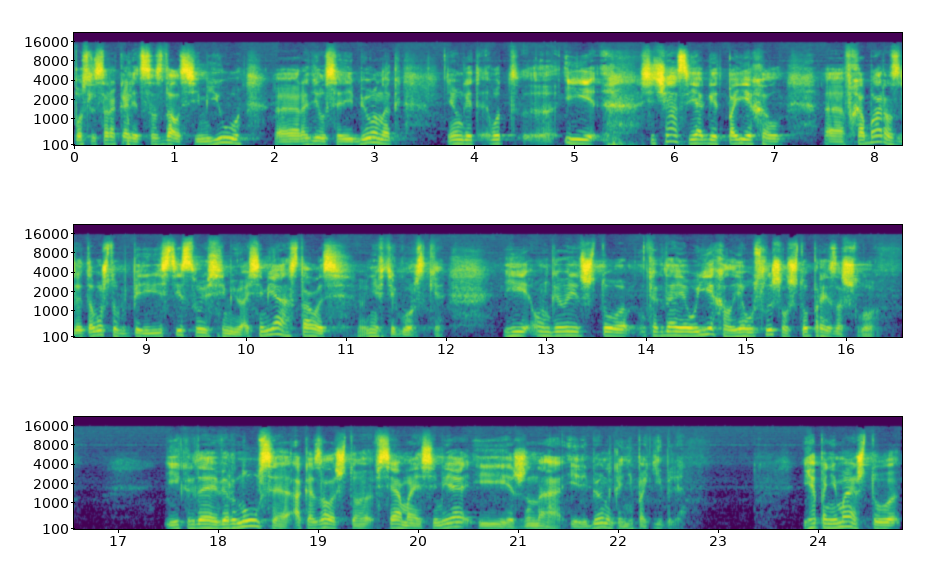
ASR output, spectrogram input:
после 40 лет создал семью, э, родился ребенок. И он говорит, вот, э, и сейчас я, говорит, поехал э, в Хабаровск для того, чтобы перевести свою семью. А семья осталась в Нефтегорске. И он говорит, что когда я уехал, я услышал, что произошло. И когда я вернулся, оказалось, что вся моя семья, и жена, и ребенок, они погибли. Я понимаю, что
